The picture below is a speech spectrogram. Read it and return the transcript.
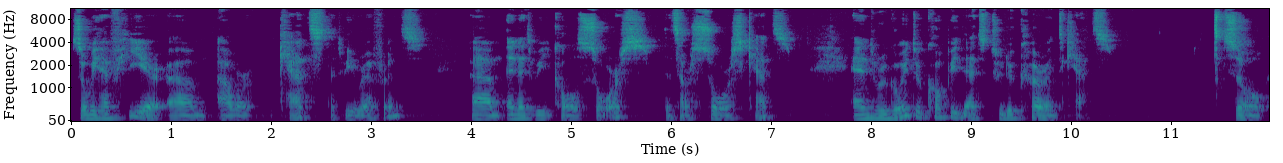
So we have here um, our cats that we reference, um, and that we call source. That's our source cats. And we're going to copy that to the current cat. So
